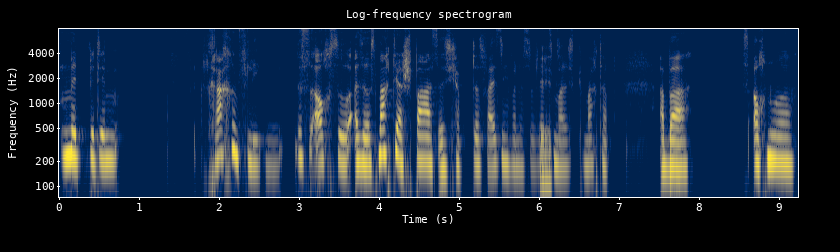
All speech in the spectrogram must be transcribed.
mit, mit dem Drachenfliegen, das ist auch so, also es macht ja Spaß. Also ich habe, das weiß nicht, wann das das Geht. letzte Mal ich gemacht habe. Aber es ist auch nur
